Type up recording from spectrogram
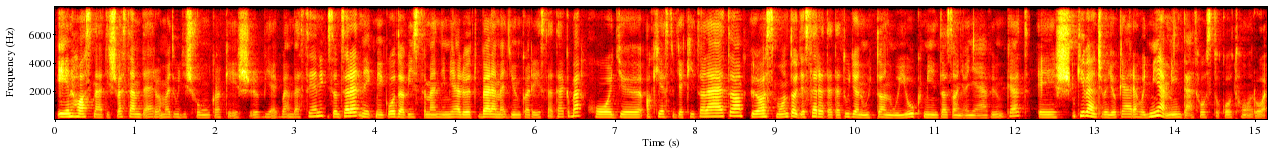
én használt is veszem, de erről majd úgy is fogunk a későbbiekben beszélni. Viszont szeretnék még oda visszamenni, mielőtt belemegyünk a részletekbe, hogy aki ezt ugye kitalálta, ő azt mondta, hogy a szeretetet ugyanúgy tanuljuk, mint az anyanyelvünket, és kíváncsi vagyok erre, hogy milyen mintát hoztok otthonról.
